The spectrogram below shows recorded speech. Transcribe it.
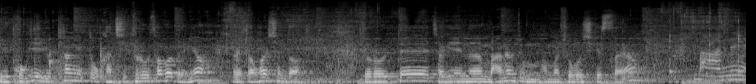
이 고기의 육향이 또 같이 들어서거든요. 그래서 훨씬 더. 이럴 때 저기는 마늘 좀 한번 줘보시겠어요? 마늘.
